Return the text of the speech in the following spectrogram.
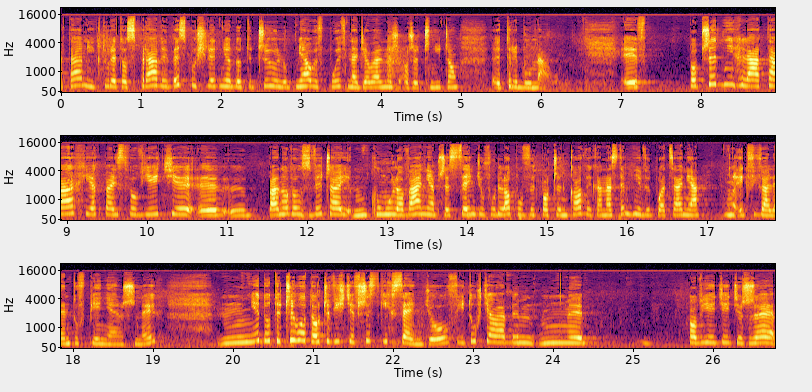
latami które to sprawy bezpośrednio dotyczyły lub miały wpływ na działalność orzeczniczą e, Trybunału. E, W poprzednich latach, jak Państwo wiecie, e, panował zwyczaj kumulowania przez sędziów urlopów wypoczynkowych, a następnie wypłacania m, ekwiwalentów pieniężnych. Mm, Nie dotyczyło to oczywiście wszystkich sędziów i tu chciałabym mm, powiedzieć, że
